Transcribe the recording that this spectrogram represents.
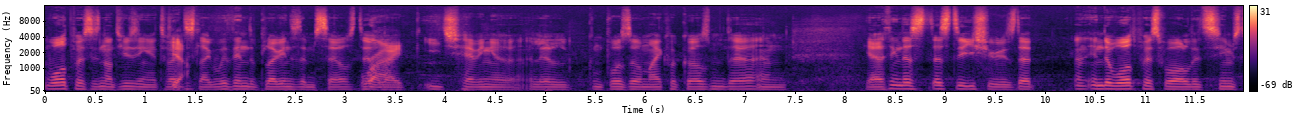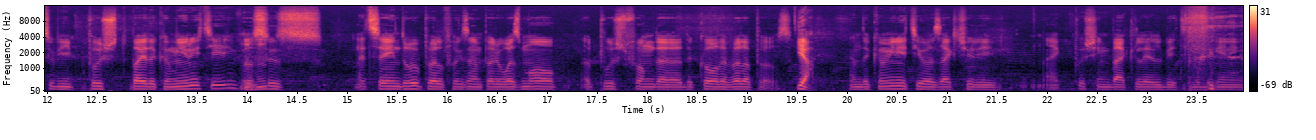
WordPress is not using it, right? Yeah. It's like within the plugins themselves, they're Right. like each having a, a little composer microcosm there, and yeah, I think that's that's the issue is that uh, in the WordPress world it seems to be pushed by the community Mm-hmm. versus let's say in Drupal, for example, it was more a push from the the core developers. Yeah. and the community was actually like pushing back a little bit in the beginning,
